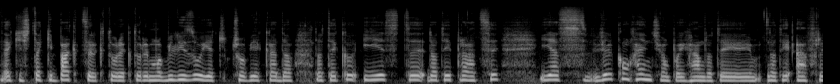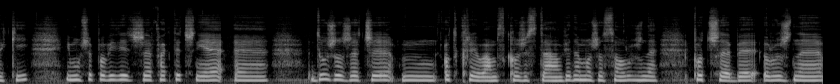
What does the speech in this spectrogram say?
jakiś taki bakcyl, który, który mobilizuje cz- człowieka do, do tego i jest y, do tej pracy. I ja z wielką chęcią pojechałam do tej, do tej Afryki i muszę powiedzieć, że faktycznie e, dużo rzeczy odkryłam, skorzystałam. Wiadomo, że są różne potrzeby, różne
